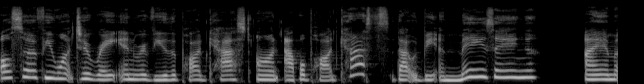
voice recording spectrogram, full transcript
Also, if you want to rate and review the podcast on Apple Podcasts, that would be amazing. I am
